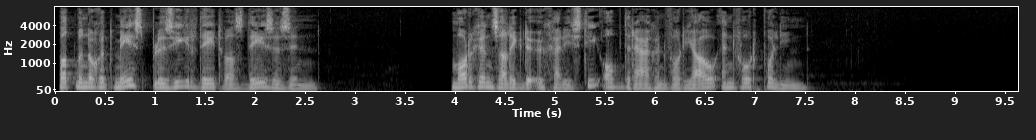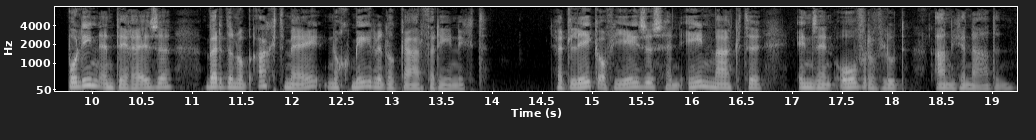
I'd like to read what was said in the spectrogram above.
Wat me nog het meest plezier deed was deze zin. Morgen zal ik de Eucharistie opdragen voor jou en voor Pauline. Pauline en Therese werden op 8 mei nog meer met elkaar verenigd. Het leek of Jezus hen één maakte in zijn overvloed aan genaden.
